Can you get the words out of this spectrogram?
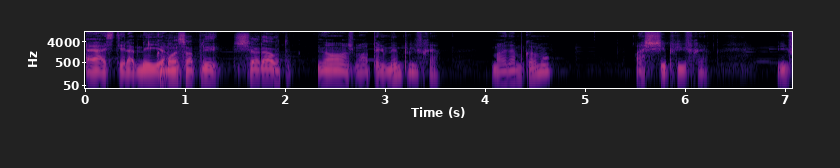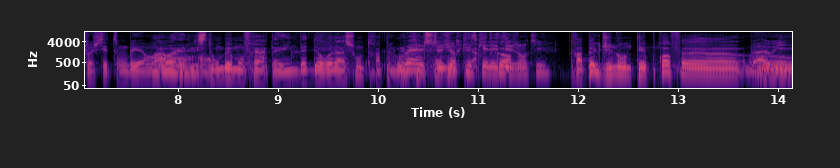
Ah, c'était la meilleure. Comment elle s'appelait? Shout out. Non, je me rappelle même plus, frère. Madame comment? Ah, je sais plus, frère. Une fois, j'étais tombé en. Ah ouais, laisse en- tomber, mon frère. T'as eu une bête de relation, tu te rappelles Ouais, je te jure, qu'est-ce qu'elle était gentille. Tu te rappelles du nom de tes profs euh, Bah oui.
